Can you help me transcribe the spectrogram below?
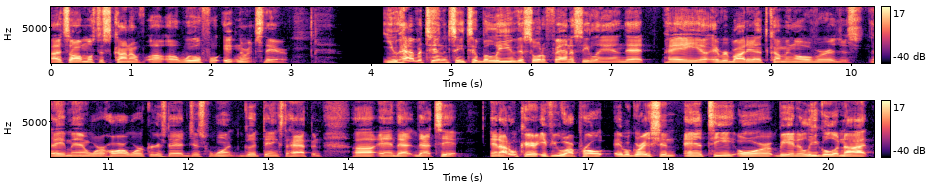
uh, it's almost this kind of uh, a willful ignorance there. You have a tendency to believe this sort of fantasy land that, hey, uh, everybody that's coming over, just, hey, man, we're hard workers that just want good things to happen. Uh, and that that's it. And I don't care if you are pro immigration, anti, or be it illegal or not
